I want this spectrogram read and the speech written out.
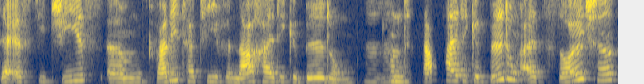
der SDGs ähm, qualitative, nachhaltige Bildung. Mhm. Und nachhaltige Bildung als solche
